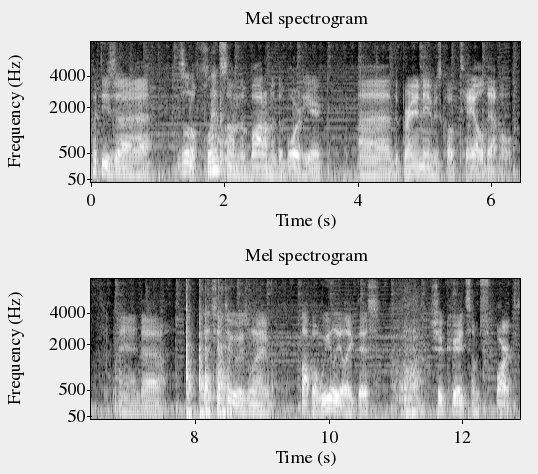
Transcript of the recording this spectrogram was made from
put these uh, these little flints on the bottom of the board here. Uh, the brand name is called Tail Devil, and uh, that should do is when I pop a wheelie like this, should create some sparks.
